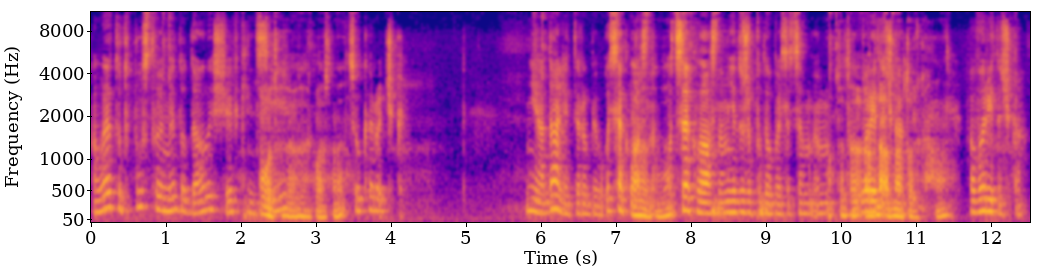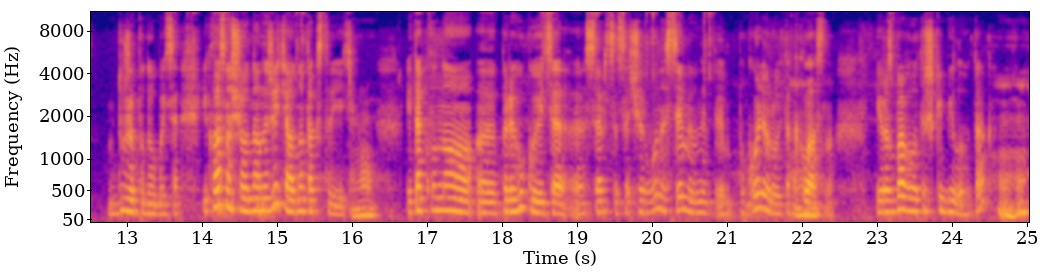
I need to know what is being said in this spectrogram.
Але тут пусто, і ми додали ще в кінці Вот, это, это классно, да? цукерочки. Ні, а далі ти робив. Оце класно. Да, да. Оце класно. Мені дуже подобається. Це м, Вот это одна, фавориточка. одна только. ну. Фавориточка. Дуже подобається. І класно, що одна лежить, а одна так стоїть. Ну, І так воно е, перегукується, е, серце це червоне з цим, і вони е, по кольору і так Ага. класно. І розбавило трішки білого, так? угу.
